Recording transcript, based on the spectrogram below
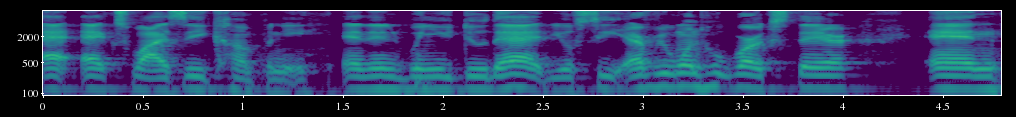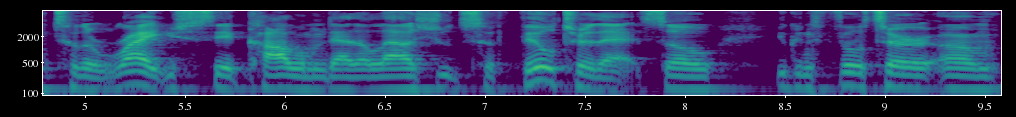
at XYZ company. And then when you do that, you'll see everyone who works there. And to the right, you should see a column that allows you to filter that. So you can filter um,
